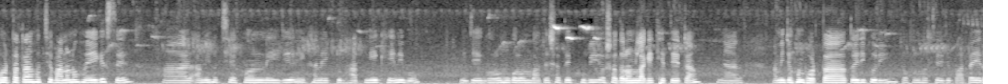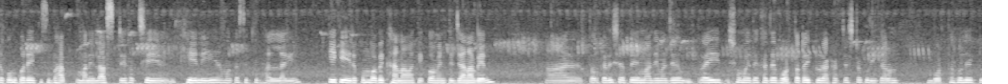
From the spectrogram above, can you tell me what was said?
ভর্তাটা হচ্ছে বানানো হয়ে গেছে। আর আমি হচ্ছে এখন এই যে এখানে একটু ভাত নিয়ে খেয়ে নিব। এই যে গরম গরম ভাতের সাথে খুবই অসাধারণ লাগে খেতে এটা। আর আমি যখন ভর্তা তৈরি করি, তখন হচ্ছে এই যে পাটা এরকম করে কিছু ভাত মানে লাস্টে হচ্ছে খেয়ে নেই, আমার কাছে খুব ভালো লাগে। কে কে এরকমভাবে খান আমাকে কমেন্টে জানাবেন। আর তরকারির সাথে মাঝে মাঝে প্রায় সময় দেখা যায় ভর্তাটা একটু রাখার চেষ্টা করি, কারণ ভর্তা হলে একটু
